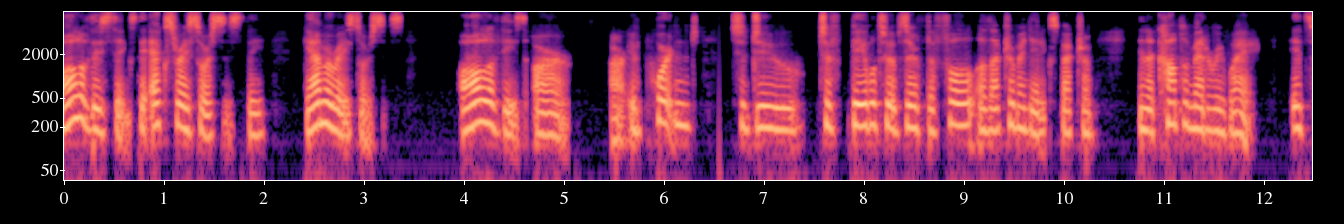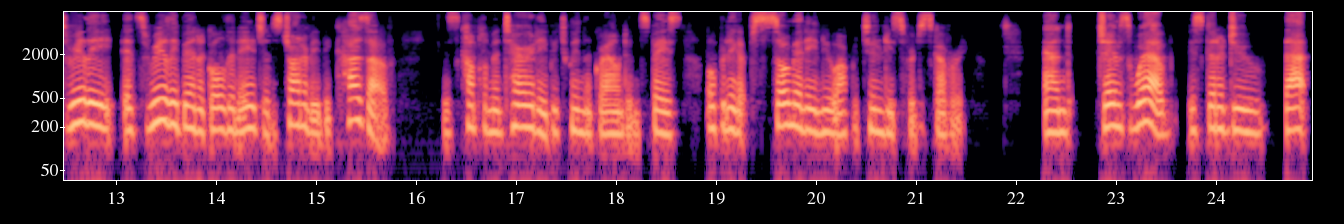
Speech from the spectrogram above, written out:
All of these things, the X-ray sources, the gamma ray sources, all of these are, are important to do, to be able to observe the full electromagnetic spectrum in a complementary way. It's really, it's really been a golden age in astronomy because of this complementarity between the ground and space, opening up so many new opportunities for discovery. And James Webb is going to do that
